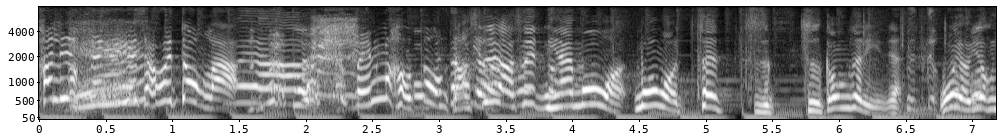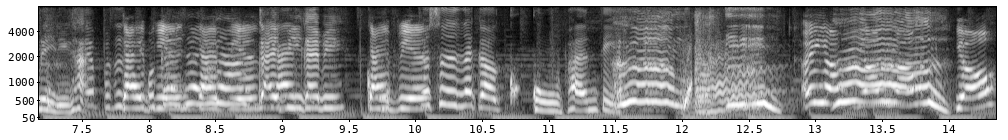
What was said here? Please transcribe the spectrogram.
他练三个月才会动啦。对啊，没那么好动。老师，老师，你来摸我，摸我这子子宫这里的，我有用力，你看。该边该边该边该边该边，就是那个骨盆底。哎有有有有，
